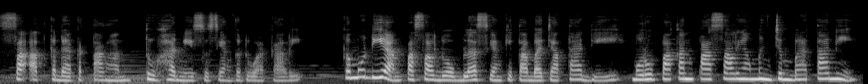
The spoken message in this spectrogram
saat kedatangan Tuhan Yesus yang kedua kali. Kemudian pasal 12 yang kita baca tadi merupakan pasal yang menjembatani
